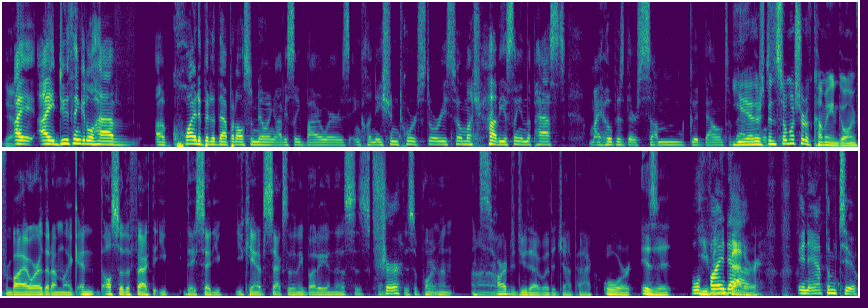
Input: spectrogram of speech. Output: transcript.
Yeah, I, I do think it'll have uh, quite a bit of that, but also knowing obviously Bioware's inclination towards stories so much, obviously in the past, my hope is there's some good balance of that. Yeah, there's been so much sort of coming and going from Bioware that I'm like, and also the fact that you they said you you can't have sex with anybody in this is kind of Sure. a disappointment. it's hard to do that with a jetpack, or is it? We'll even find better? out in Anthem 2.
